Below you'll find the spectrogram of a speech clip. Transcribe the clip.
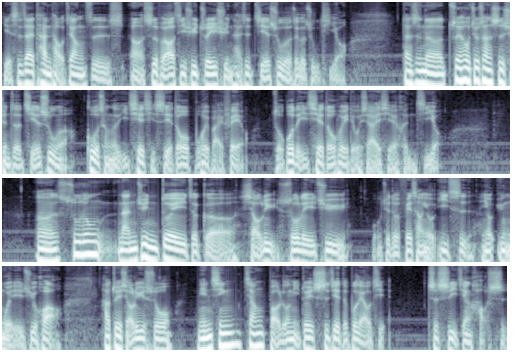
也是在探讨这样子呃是否要继续追寻还是结束的这个主题哦。但是呢，最后就算是选择结束了，过程的一切其实也都不会白费哦，走过的一切都会留下一些痕迹哦。嗯、书中南俊对这个小绿说了一句，我觉得非常有意思、很有韵味的一句话。他对小绿说：“年轻将保留你对世界的不了解，这是一件好事。”、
